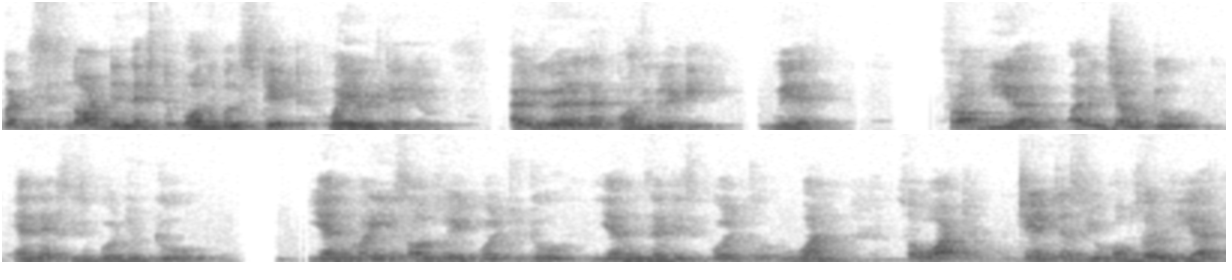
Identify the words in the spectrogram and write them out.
but this is not the next possible state why i will tell you I will give another possibility where from here I will jump to nx is equal to 2, ny is also equal to 2, nz is equal to 1. So what changes you observe here?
